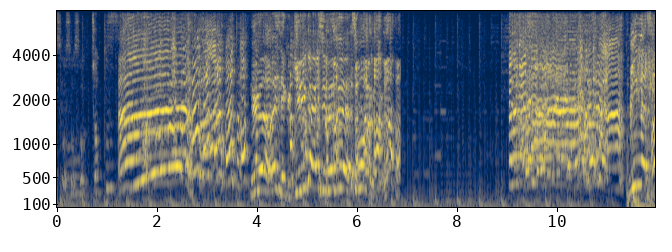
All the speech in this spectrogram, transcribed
そうそうそう。ちょっとずつ。あー！うわマジで切り返しむずい。そうなんですよみんな散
